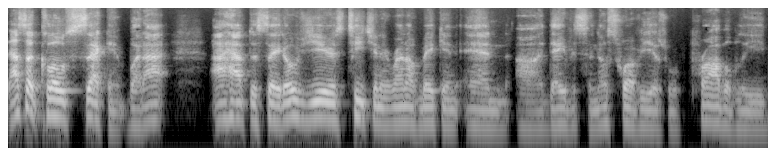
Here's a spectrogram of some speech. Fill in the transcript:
That's a close second but i i have to say those years teaching at randolph macon and uh, davidson those 12 years were probably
